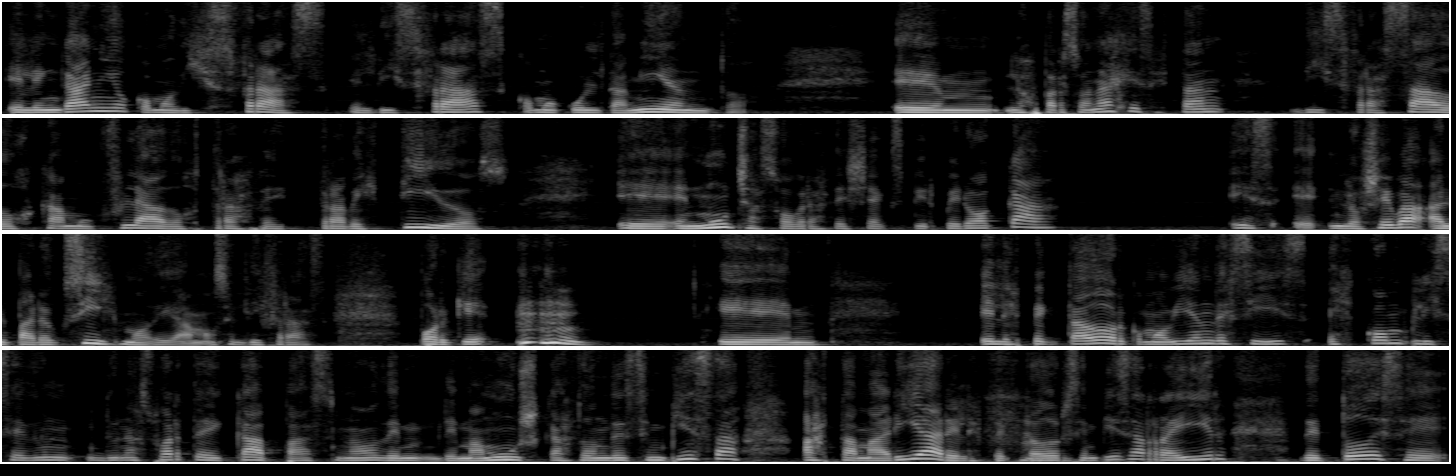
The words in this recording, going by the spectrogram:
El engaño como disfraz, el disfraz como ocultamiento. Em, los personajes están disfrazados, camuflados, travestidos eh, en muchas obras de Shakespeare, pero acá es, eh, lo lleva al paroxismo, digamos, el disfraz, porque em, el espectador, como bien decís, es cómplice de, una suerte de capas, ¿no? de, de, mamushkas, donde se empieza hasta a marear el espectador, se empieza a reír de toda de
